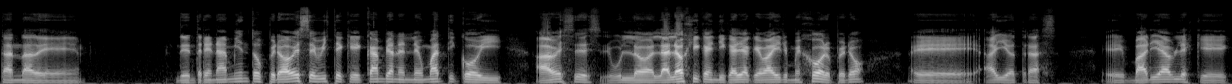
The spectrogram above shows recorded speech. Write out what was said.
tanda de, de entrenamiento, pero a veces viste que cambian el neumático y a veces la lógica indicaría que va a ir mejor, pero eh, hay otras eh, variables que,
